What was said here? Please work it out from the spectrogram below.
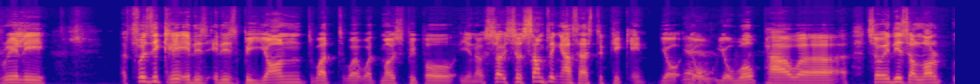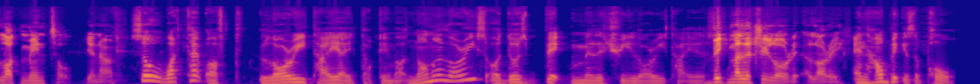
really uh, physically it is it is beyond what, what what most people you know so so something else has to kick in your Yeah, your your willpower uh, so it is a lot lot mental you know So, what type of lorry tire are you talking about? Normal lorries or those big military lorry tires? big military lorry, lorry And how big is the pole?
